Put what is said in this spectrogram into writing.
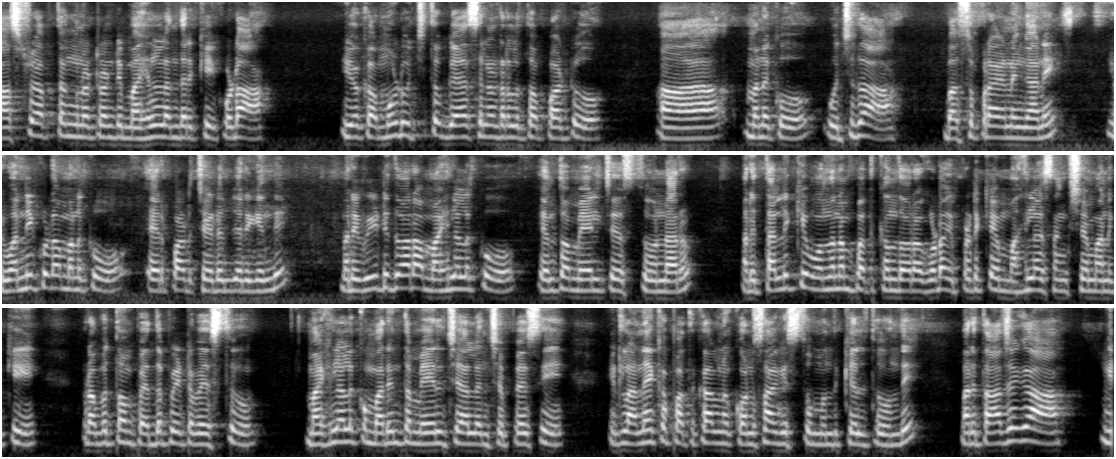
రాష్ట్ర వ్యాప్తంగా ఉన్నటువంటి మహిళలందరికీ కూడా ఈ యొక్క మూడు ఉచిత గ్యాస్ సిలిండర్లతో పాటు మనకు ఉచిత బస్సు ప్రయాణం కానీ ఇవన్నీ కూడా మనకు ఏర్పాటు చేయడం జరిగింది. మరి వీటి ద్వారా మహిళలకు ఎంతో మేలు చేస్తూ ఉన్నారు. మరి తల్లికి వందనం పథకం ద్వారా కూడా ఇప్పటికే మహిళా సంక్షేమానికి ప్రభుత్వం పెద్దపీట వేస్తూ మహిళలకు మరింత మేలు చేయాలని చెప్పేసి ఇట్లా అనేక పథకాలను కొనసాగిస్తూ ముందుకెళ్తూ ఉంది. మరి తాజాగా ఈ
